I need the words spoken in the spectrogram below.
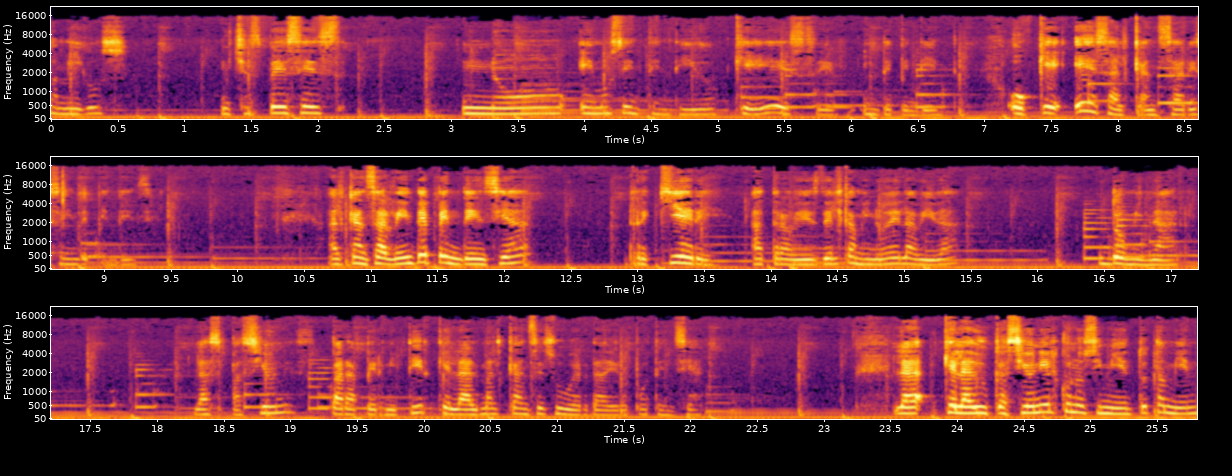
Amigos, muchas veces no hemos entendido qué es ser independiente o qué es alcanzar esa independencia. Alcanzar la independencia requiere, a través del camino de la vida, dominar las pasiones para permitir que el alma alcance su verdadero potencial. que la educación y el conocimiento también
